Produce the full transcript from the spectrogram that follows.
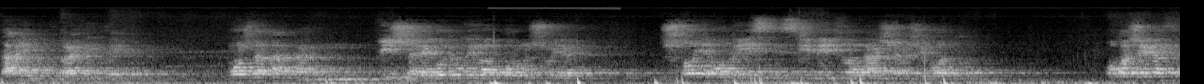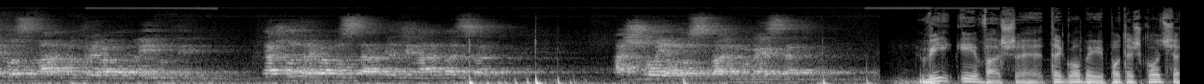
Taj duh branitelja možda nama više nego drugima poručuje što je ono istinski bitno u našem životu. Oko čega se to stvarno trebamo brinuti, na što trebamo stavljati naglasak, a što je ono stvarno neznatno. Vi vaše tegobe i poteškoće?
